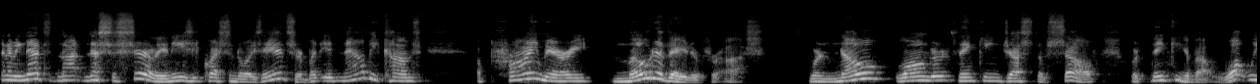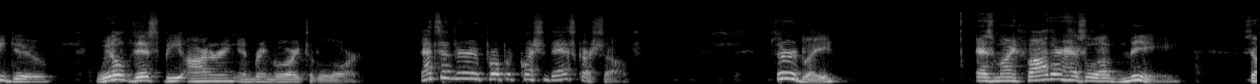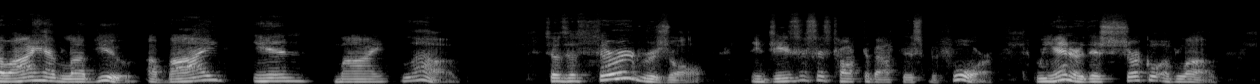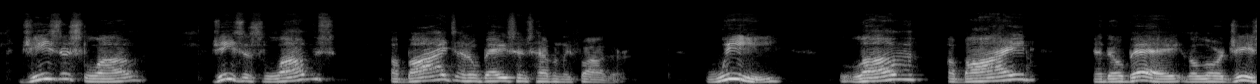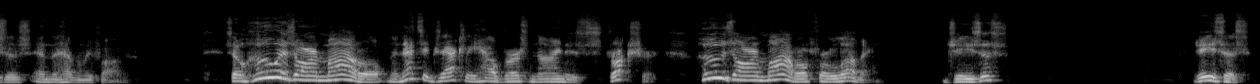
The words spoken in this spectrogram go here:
And I mean, that's not necessarily an easy question to always answer, but it now becomes a primary motivator for us. We're no longer thinking just of self, we're thinking about what we do Will this be honoring and bring glory to the Lord? That's a very appropriate question to ask ourselves. Thirdly, as my Father has loved me, so I have loved you. Abide in my love. So the third result, and Jesus has talked about this before, we enter this circle of love. Jesus love, Jesus loves abides and obeys his heavenly Father. We love, abide, and obey the Lord Jesus and the Heavenly Father. So, who is our model? And that's exactly how verse 9 is structured. Who's our model for loving? Jesus. Jesus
